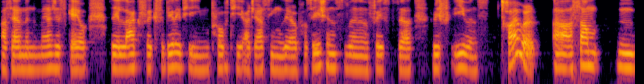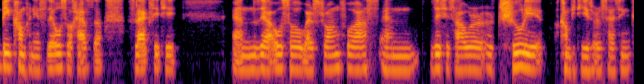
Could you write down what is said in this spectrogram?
asset measure scale, they lack flexibility in property adjusting their positions when faced the risk events. However, uh, some Mm, big companies they also have the flexibility and they are also very strong for us and this is our uh, truly competitors i think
